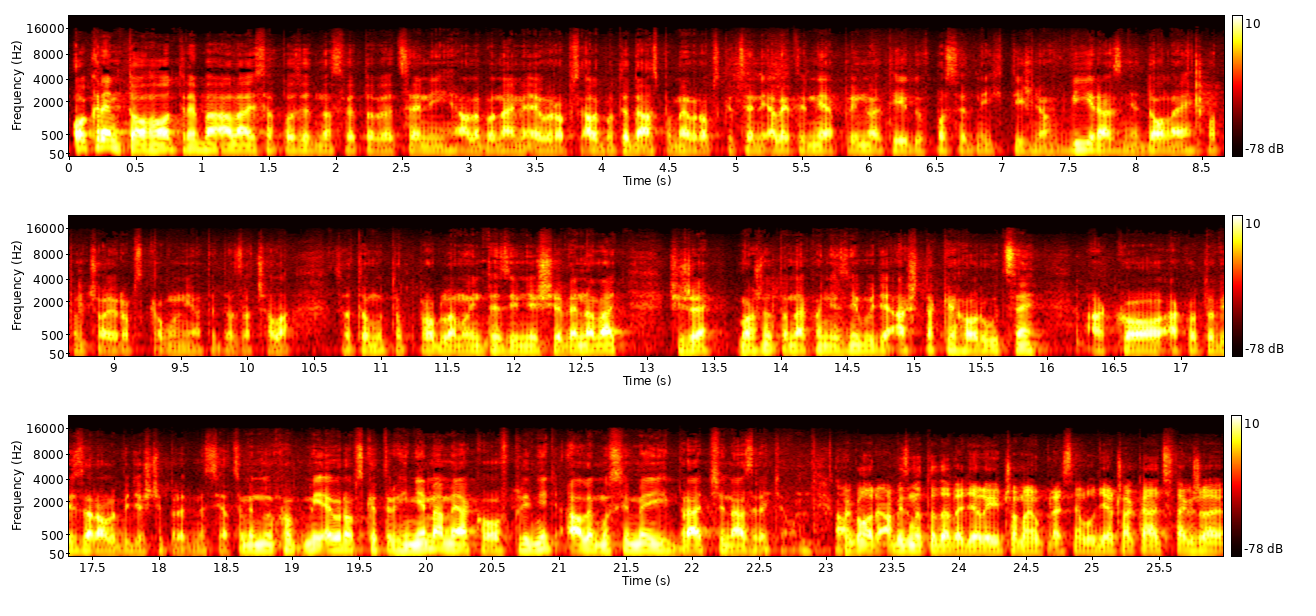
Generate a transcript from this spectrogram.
Okrem toho, treba ale aj sa pozrieť na svetové ceny, alebo najmä európske, alebo teda aspoň európske ceny elektriny a plynu, tie idú v posledných týždňoch výrazne dole, po tom, čo Európska únia teda začala sa tomuto problému intenzívnejšie venovať. Čiže možno to nakoniec nebude až také horúce, ako, ako to vyzeralo byť ešte pred mesiacom. Jednoducho, my európske trhy nemáme ako ovplyvniť, ale musíme ich brať na zreteľ. Glor, aby sme teda vedeli, čo majú presne ľudia čakať, takže e,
